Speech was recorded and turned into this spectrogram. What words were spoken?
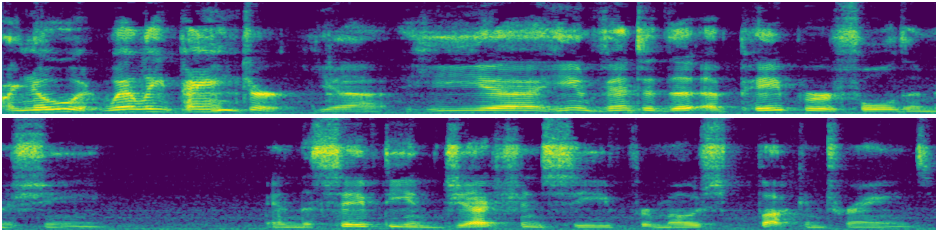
I knew it. Willie Painter. Yeah, he uh, he invented the, a paper folding machine and the safety injection seat for most fucking trains.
